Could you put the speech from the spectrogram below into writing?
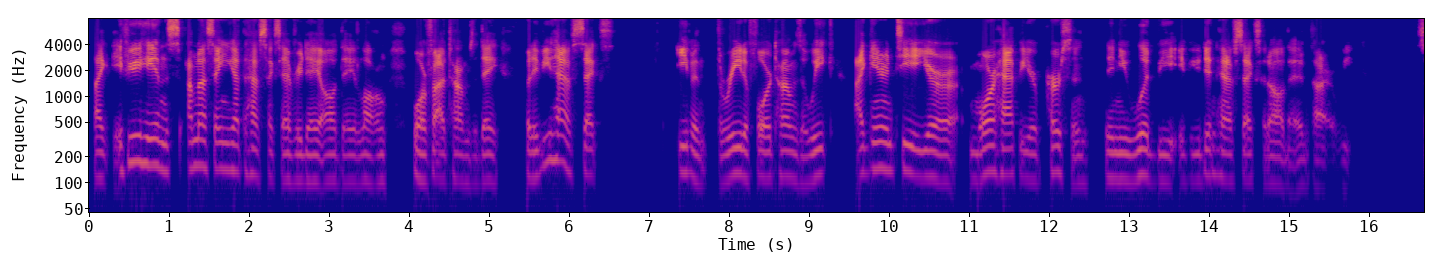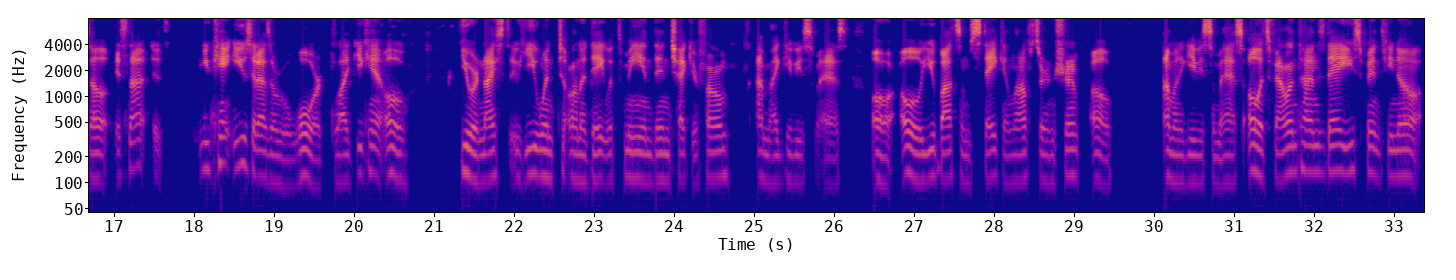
Like if you hear, I'm not saying you have to have sex every day, all day long, four or five times a day, but if you have sex even three to four times a week, I guarantee you're a more happier person than you would be if you didn't have sex at all that entire week. So it's not it's you can't use it as a reward. Like you can't oh you were nice to you went to, on a date with me and then check your phone. I might give you some ass. Or oh you bought some steak and lobster and shrimp. Oh I'm gonna give you some ass. Oh it's Valentine's Day. You spent you know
